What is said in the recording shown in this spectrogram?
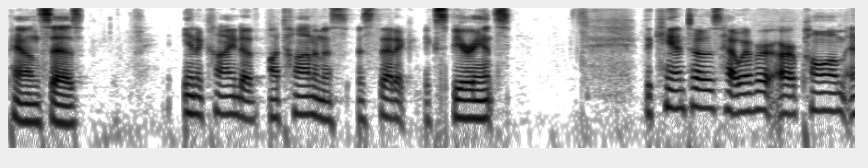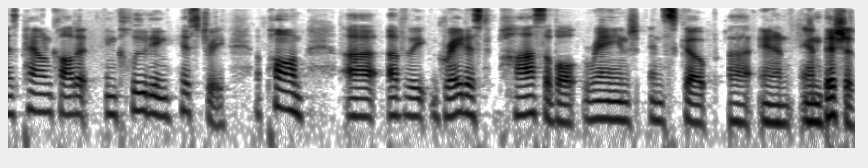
Pound says, in a kind of autonomous aesthetic experience. The cantos, however, are a poem, as Pound called it, including history, a poem uh, of the greatest possible range and scope uh, and ambition.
